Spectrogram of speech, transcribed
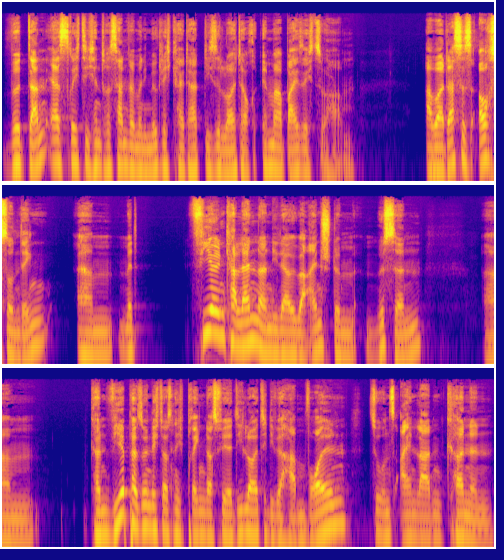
wird dann erst richtig interessant, wenn man die Möglichkeit hat, diese Leute auch immer bei sich zu haben. Aber das ist auch so ein Ding ähm, mit vielen Kalendern, die da übereinstimmen müssen. Ähm, können wir persönlich das nicht bringen, dass wir die Leute, die wir haben wollen, zu uns einladen können.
